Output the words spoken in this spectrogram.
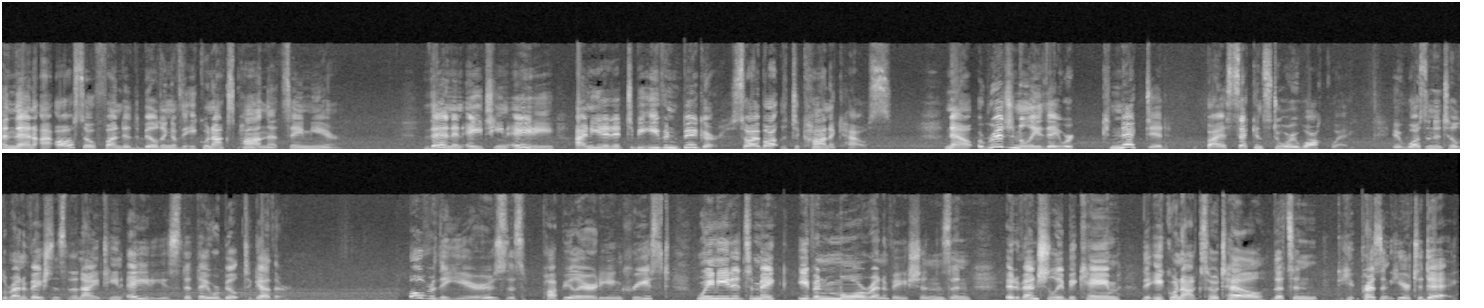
And then I also funded the building of the Equinox Pond that same year. Then in 1880, I needed it to be even bigger, so I bought the Taconic House. Now, originally they were connected by a second story walkway. It wasn't until the renovations of the 1980s that they were built together. Over the years, as popularity increased, we needed to make even more renovations, and it eventually became the Equinox Hotel that's in, present here today.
